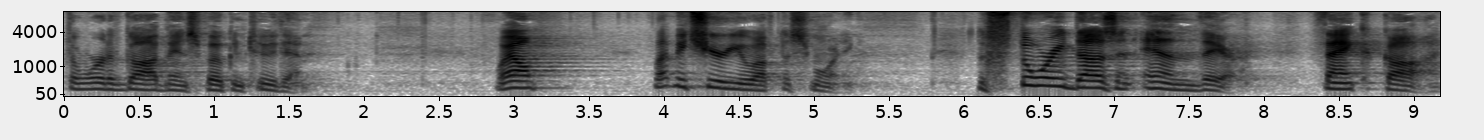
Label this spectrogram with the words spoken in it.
the word of God being spoken to them. Well, let me cheer you up this morning. The story doesn't end there. Thank God.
